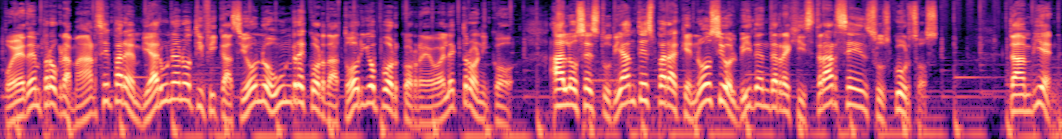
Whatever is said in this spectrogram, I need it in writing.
pueden programarse para enviar una notificación o un recordatorio por correo electrónico a los estudiantes para que no se olviden de registrarse en sus cursos. También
